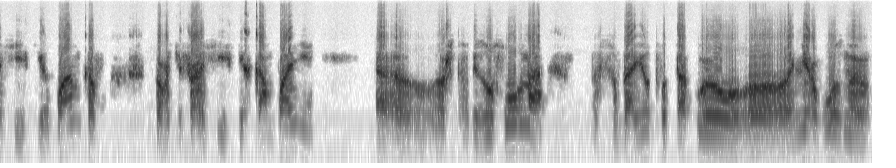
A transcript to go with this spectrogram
российских банков, против российских компаний, что, безусловно, создает вот такую нервозную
